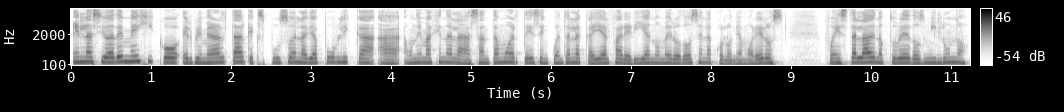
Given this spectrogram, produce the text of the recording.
en la Ciudad de México, el primer altar que expuso en la vía pública a una imagen a la Santa Muerte se encuentra en la calle Alfarería número 2 en la colonia Moreros. Fue instalado en octubre de 2001.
